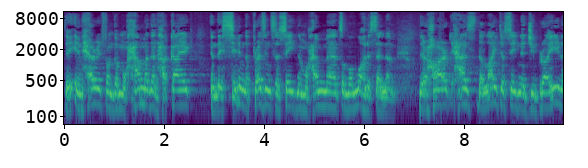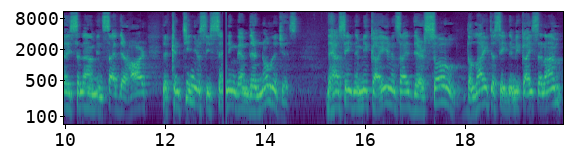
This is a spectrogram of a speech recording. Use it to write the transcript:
they inherit from the Muhammadan haqqaiq and they sit in the presence of Sayyidina Muhammad their heart has the light of Sayyidina Jibreel inside their heart that continuously sending them their knowledges. They have Sayyidina Mikaeel inside their soul, the light of Sayyidina Mikaeel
